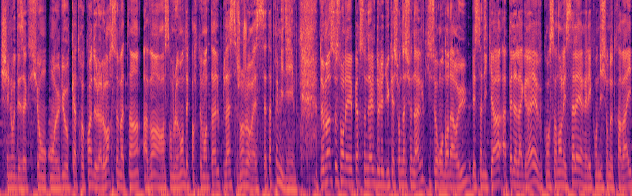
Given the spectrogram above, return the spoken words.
Chez nous, des actions ont eu lieu au quatre coins de la Loire ce matin avant un rassemblement départemental place Jean Jaurès cet après-midi. Demain, ce sont les personnels de l'éducation nationale qui seront dans la rue. Les syndicats appellent à la grève concernant les salaires et les conditions de travail.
